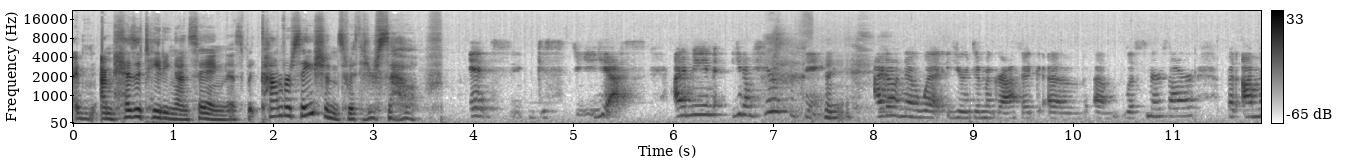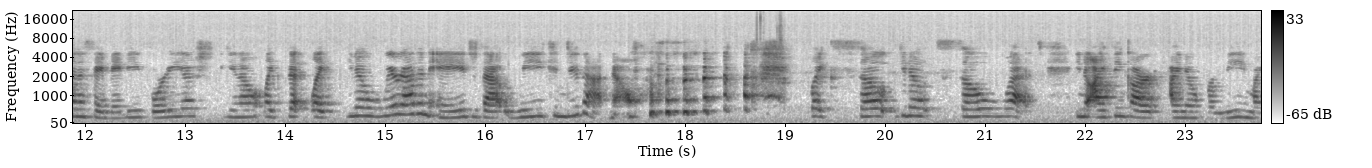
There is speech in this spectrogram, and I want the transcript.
I'm, I'm hesitating on saying this, but conversations with yourself. It's yes. I mean, you know, here's the thing. I don't know what your demographic of um, listeners are, but I'm going to say maybe 40 ish, you know, like that, like, you know, we're at an age that we can do that now. like, so, you know, so what? You know, I think our, I know for me, my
